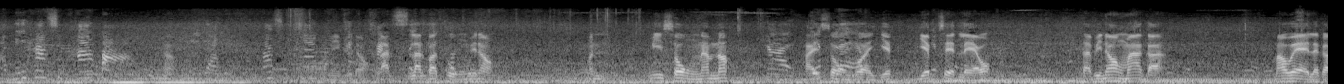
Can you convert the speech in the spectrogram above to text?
อันนี้ห้าสิบห้าบาทครับ นี่ยังห้าสิบห้าบาทนี่พี่น้องหัรักดสี่รัดปลาทุงพี่น้อง มันมีส่งน้ำเนาะใช่ขายส่งด้วยเย็บเย็บเสร็จแล้ว ถ้าพี่น้องมากอะมาแวะแล้วก็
